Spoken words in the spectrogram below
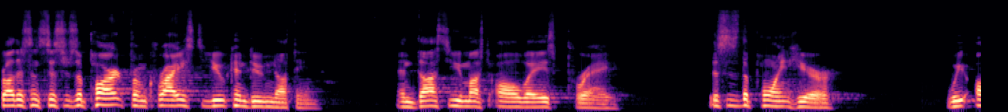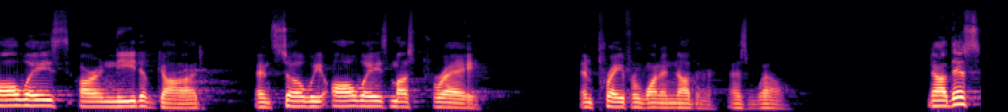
Brothers and sisters, apart from Christ, you can do nothing, and thus you must always pray. This is the point here we always are in need of God, and so we always must pray and pray for one another as well. Now, this,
